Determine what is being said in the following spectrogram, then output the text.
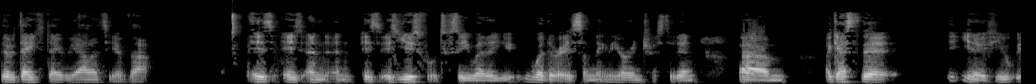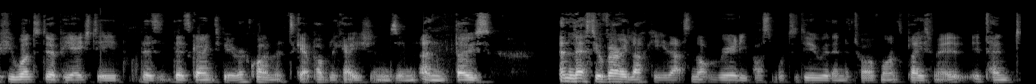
the day to day reality of that is is and, and is, is useful to see whether you whether it is something that you're interested in. Um, I guess that you know if you if you want to do a PhD, there's there's going to be a requirement to get publications, and and those unless you're very lucky, that's not really possible to do within a 12 month placement. It, it tend,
